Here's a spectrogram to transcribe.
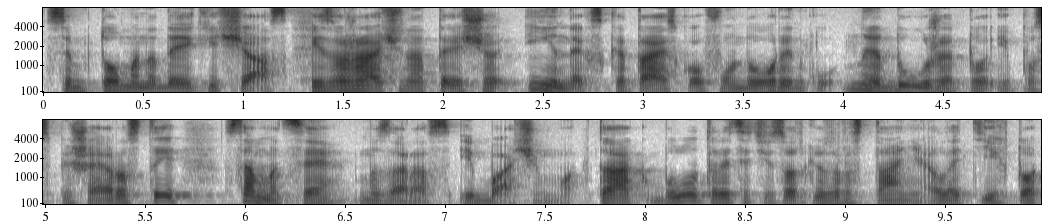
симптоми на деякий час. І зважаючи на те, що індекс китайського фондового ринку не дуже то і поспішає рости, саме це ми зараз і бачимо. Так було 30% зростання, але ті, хто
